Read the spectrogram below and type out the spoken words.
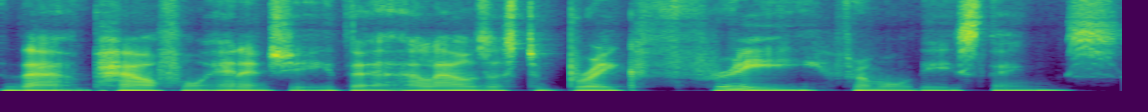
that powerful energy that allows us to break free from all these things.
